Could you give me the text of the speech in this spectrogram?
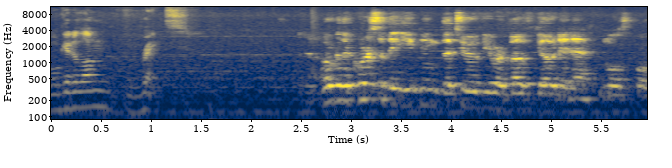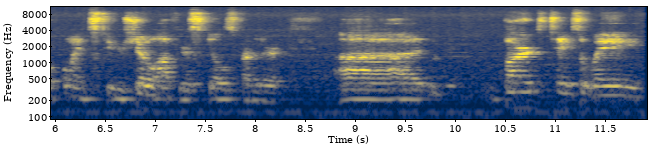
We'll get along great. Over the course of the evening, the two of you are both goaded at multiple points to show off your skills further. Uh, Bart takes away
